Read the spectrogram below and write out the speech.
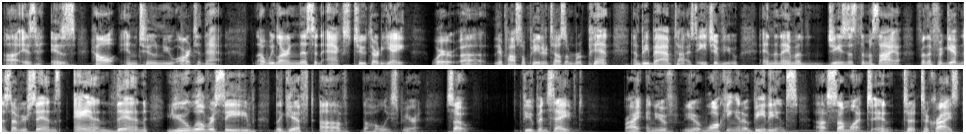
uh, is is how in tune you are to that. Uh, we learned this in Acts two thirty eight, where uh, the apostle Peter tells them, "Repent and be baptized, each of you, in the name of Jesus the Messiah, for the forgiveness of your sins, and then you will receive the gift of the Holy Spirit." So, if you've been saved, right, and you've you're walking in obedience uh, somewhat to, in, to, to Christ,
